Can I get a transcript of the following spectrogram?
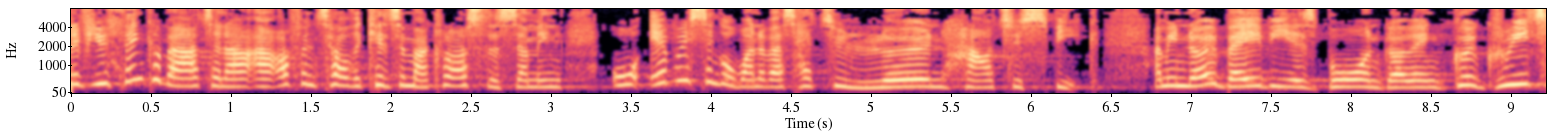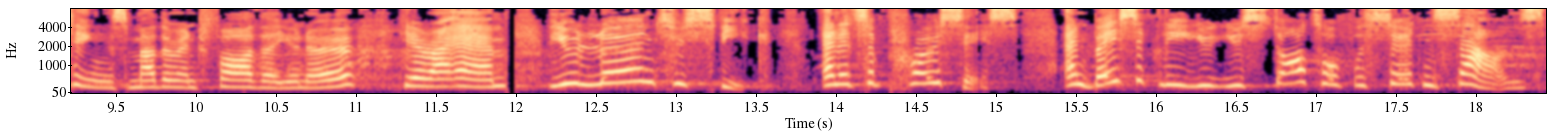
if you think about, it, I, I, often tell the kids in my class this, I mean, all, every single one of us had to learn how to speak. I mean, no baby is born going, good greetings, mother and father, you know, here I am. You learn to speak. And it's a process. And basically, you, you start off with certain sounds.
